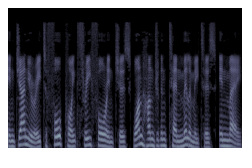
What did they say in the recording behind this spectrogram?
in January to 4.34 inches (110 mm) in May.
